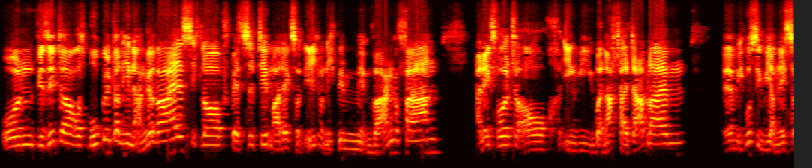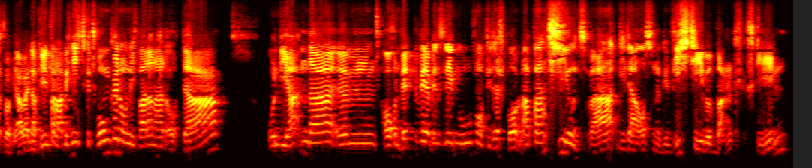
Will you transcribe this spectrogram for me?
Und wir sind da aus Bokel dann hin angereist. Ich glaube, beste Team Alex und ich. Und ich bin mit dem Wagen gefahren. Alex wollte auch irgendwie über Nacht halt da bleiben. Ähm, ich musste irgendwie am nächsten Tag, arbeiten. Auf jeden Fall habe ich nichts getrunken und ich war dann halt auch da. Und die hatten da ähm, auch einen Wettbewerb ins Leben gerufen auf dieser Sportlerparty. Und zwar hatten die da auch so eine Gewichthebebank stehen.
